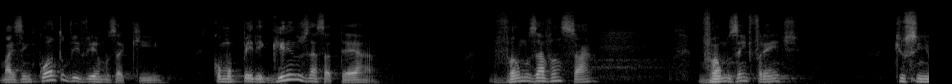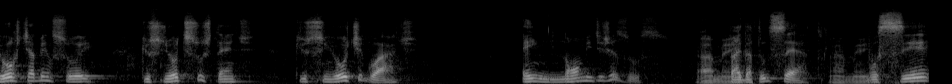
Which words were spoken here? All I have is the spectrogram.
Mas enquanto vivermos aqui, como peregrinos nessa terra, vamos avançar. Vamos em frente. Que o Senhor te abençoe, que o Senhor te sustente, que o Senhor te guarde. Em nome de Jesus. Amém. Vai dar tudo certo. Amém. Você,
